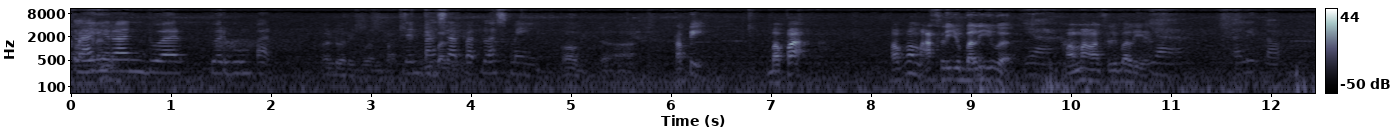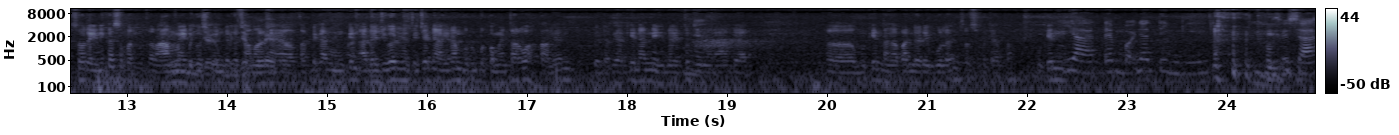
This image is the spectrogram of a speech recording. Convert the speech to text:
kelahiran dua- 2004 oh, 2004 dan pasar Bali. 14 Mei. oh gitu tapi bapak papa asli Bali juga Ya. mama asli Bali ya Ya. Kali toh. Sore ini kan sempat ramai digosipin benci- dekat sama boleh. tapi kan mungkin ada juga netizen yang akhirnya ber- berkomentar, wah kalian beda keyakinan nih. Nah itu gimana ada eh, mungkin tanggapan dari bulan atau seperti apa? Mungkin Iya, temboknya tinggi. Susah.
